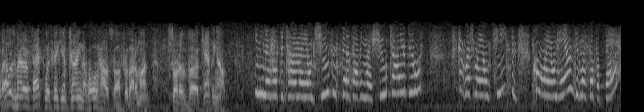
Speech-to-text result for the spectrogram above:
Well, as a matter of fact, we're thinking of turning the whole house off for about a month. Sort of uh, camping out. You mean I'd have to tie my own shoes instead of having my shoe tire do it? And brush my own teeth and comb my own hair and give myself a bath?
